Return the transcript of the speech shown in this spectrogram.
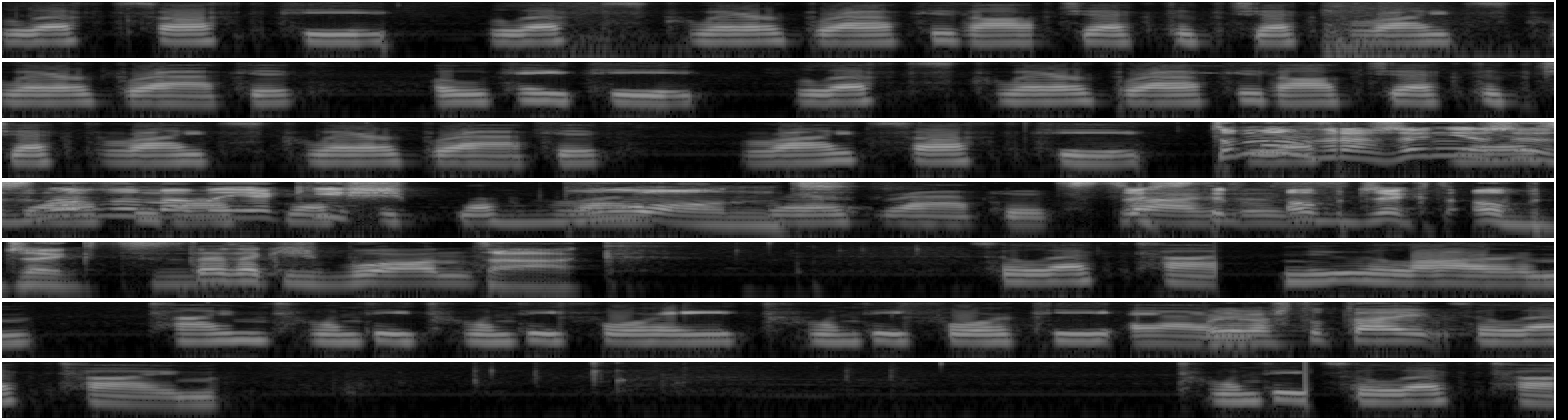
Left soft key. Left square bracket object object right square bracket. OK key. Left square bracket object object right square bracket. Right soft key. Tu mam wrażenie, że znowu mamy jakiś błąd. Coś Tak, z tym to jest- object, object. To jest jakiś błąd. Tak. Select time. New alarm. Time 2024 824 p.m. Ponieważ tutaj Select time. 20 select time.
